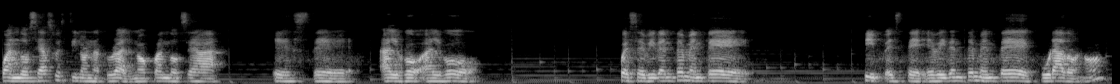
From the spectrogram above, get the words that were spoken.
cuando sea su estilo natural, no cuando sea este, algo, algo, pues evidentemente este, evidentemente curado, ¿no?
